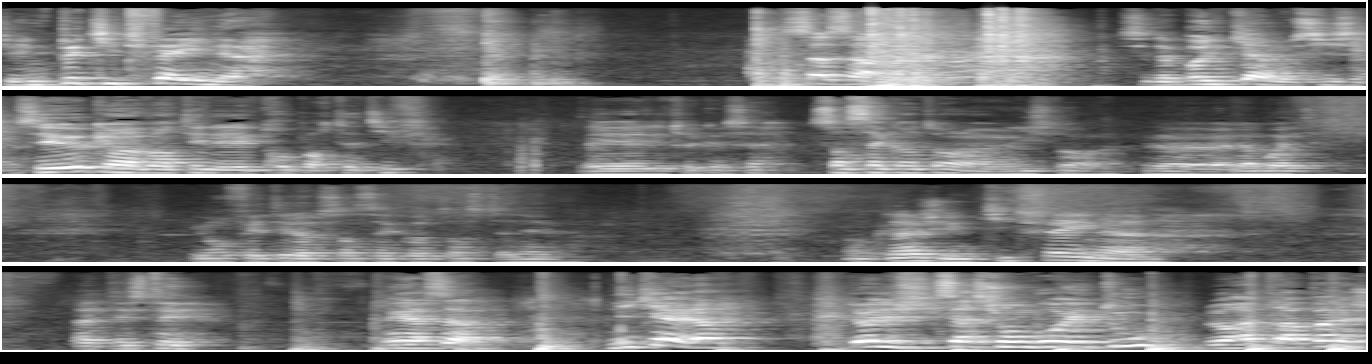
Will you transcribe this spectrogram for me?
J'ai une petite feine. Ça, ça. C'est de bonne cam aussi, ça. C'est eux qui ont inventé l'électroportatif. Les, les trucs comme ça. 150 ans, l'histoire, la, boîte. Ils vont fêter leurs 150 ans cette année. Donc là, j'ai une petite feine à, à tester. Regarde ça. Nickel, hein. Tu vois, les fixations bois et tout, le rattrapage,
